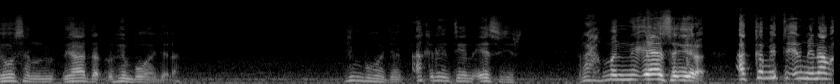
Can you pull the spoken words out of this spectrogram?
yoo san yaadadhu hin bu'a jedhan hin bu'a jedhan aqliin teen eessa jirti rahmanni eessa jira akkamitti ilmi nama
